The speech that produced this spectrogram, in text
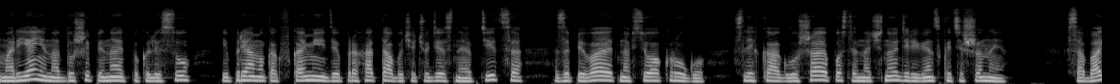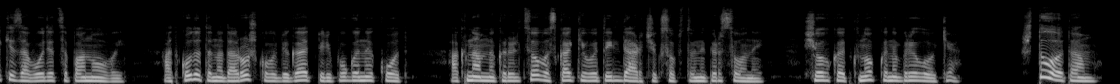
Марьянин от души пинает по колесу и прямо как в комедии про Хаттабыча «Чудесная птица» запевает на всю округу, слегка оглушая после ночной деревенской тишины. Собаки заводятся по новой. Откуда-то на дорожку выбегает перепуганный кот — а к нам на крыльцо выскакивает Ильдарчик собственной персоной, щелкает кнопкой на брелоке. «Что там?»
